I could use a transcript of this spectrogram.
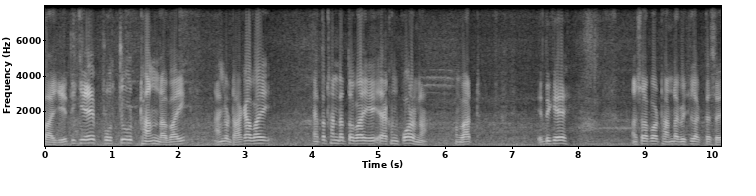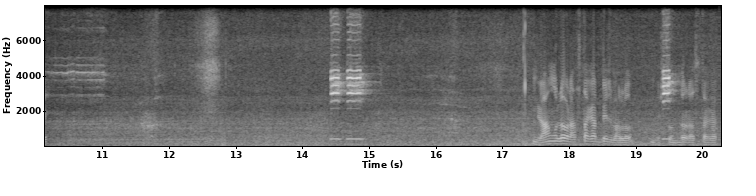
ভাই, এদিকে প্রচুর ঠান্ডা ভাই। আঙ্গ ঢাকা ভাই, এত ঠান্ডা তো ভাই এখন পড়ে না। বাট এদিকে আসার পর ঠান্ডা বেশি লাগতেছে। গ্রাম হলেও রাস্তাঘাট বেশ ভালো, বেশ সুন্দর রাস্তাঘাট।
